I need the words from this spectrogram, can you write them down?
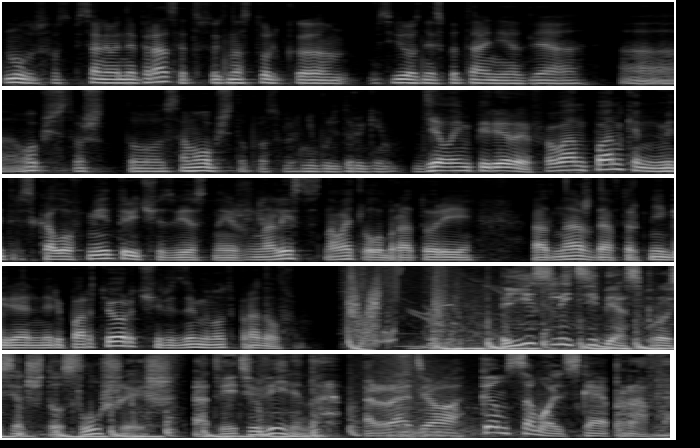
ну, специальная военная операция, это все-таки настолько серьезное испытание для э, общества, что само общество просто уже не будет другим. Делаем перерыв. Иван Панкин, Дмитрий Скалов-Митрич, известный журналист, основатель лаборатории «Однажды», автор книги «Реальный репортер». Через две минуты продолжим. Если тебя спросят, что слушаешь, ответь уверенно. Радио «Комсомольская правда».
